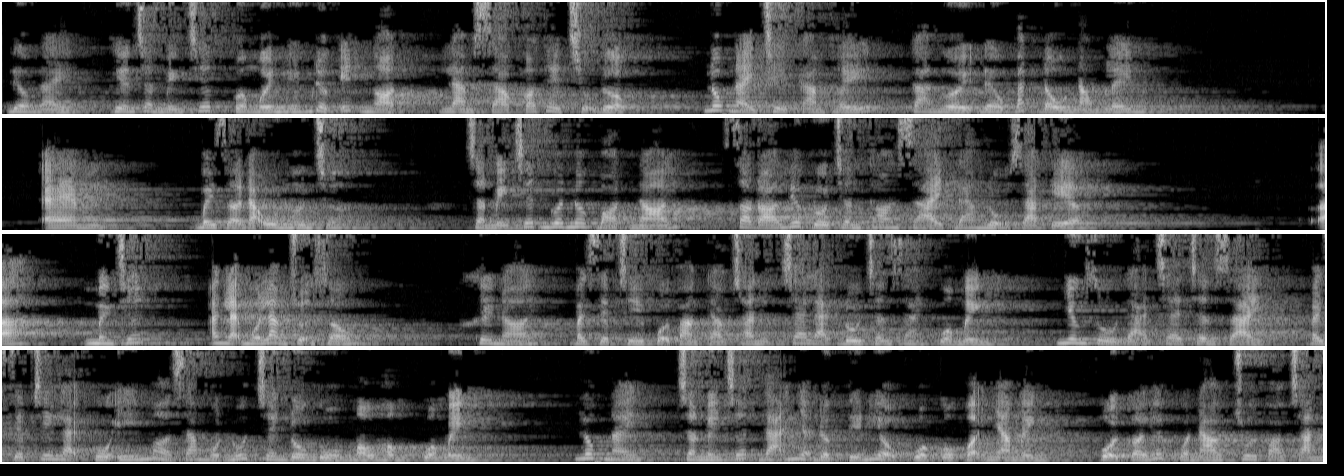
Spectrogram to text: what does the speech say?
Điều này khiến Trần Minh Chết vừa mới nếm được ít ngọt, làm sao có thể chịu được. Lúc này chỉ cảm thấy cả người đều bắt đầu nóng lên. Em bây giờ đã ổn hơn chưa? Trần Minh Chết nuốt nước bọt nói, sau đó liếc đôi chân thon dài đang lộ ra kia. À, Minh Chết, anh lại muốn làm chuyện xấu. Khi nói, Bạch Diệp Trì vội vàng kéo chăn che lại đôi chân dài của mình. Nhưng dù đã che chân dài, Bạch Diệp Chi lại cố ý mở ra một nút trên đồ ngủ màu hồng của mình. Lúc này, Trần Minh Chết đã nhận được tín hiệu của cô vợ nhà mình, vội cởi hết quần áo chui vào chăn.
